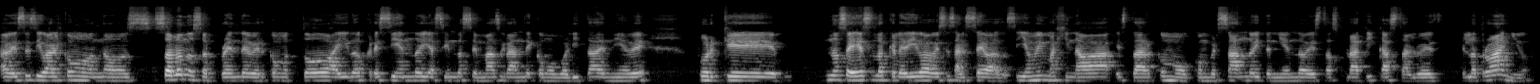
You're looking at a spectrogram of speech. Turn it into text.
a veces igual como nos, solo nos sorprende ver cómo todo ha ido creciendo y haciéndose más grande como bolita de nieve, porque, no sé, eso es lo que le digo a veces al Sebas, así yo me imaginaba estar como conversando y teniendo estas pláticas tal vez el otro año,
